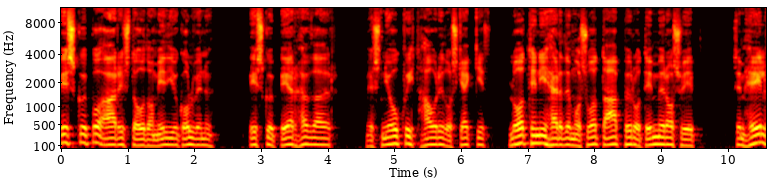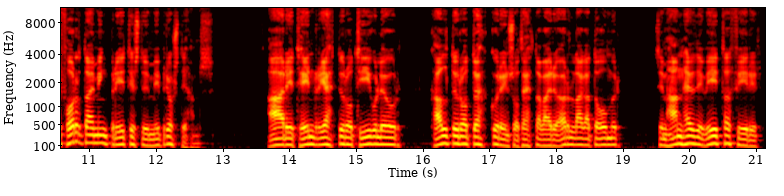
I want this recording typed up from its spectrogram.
Biskup og Ari stóð á miðju gólfinu, biskup berhöfðaður með snjókvítt hárið og skeggið, lotin í herðum og svo dapur og dimmir á svip sem heil fordæming breytist um í brjósti hans. Ari teinn réttur og tígulegur, kaldur og dökkur eins og þetta væri örlaga dómur sem hann hefði vitað fyrir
